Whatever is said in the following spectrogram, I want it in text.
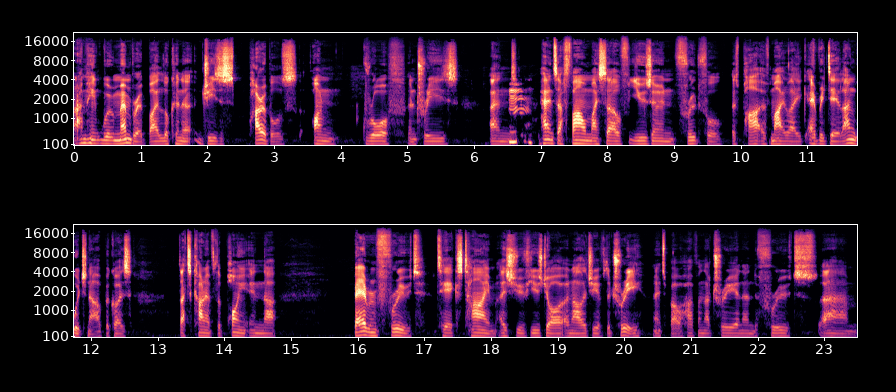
I mean, we remember it by looking at Jesus' parables on growth and trees. And Mm. hence, I found myself using fruitful as part of my like everyday language now because that's kind of the point in that bearing fruit takes time as you've used your analogy of the tree it's about having that tree and then the fruits um,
